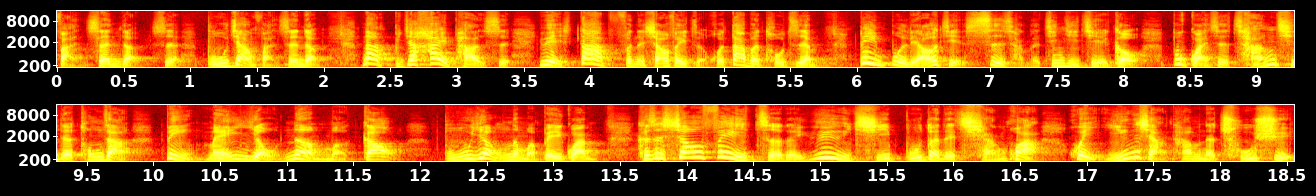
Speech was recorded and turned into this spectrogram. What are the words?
反升的，是不降反升的。那比较害怕的是，因为大部分的消费者或大部分投资人并不了解市场的经济结构，不管是长期的通胀，并没有那么高。不用那么悲观，可是消费者的预期不断的强化，会影响他们的储蓄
